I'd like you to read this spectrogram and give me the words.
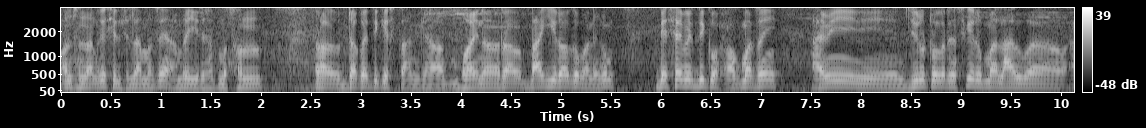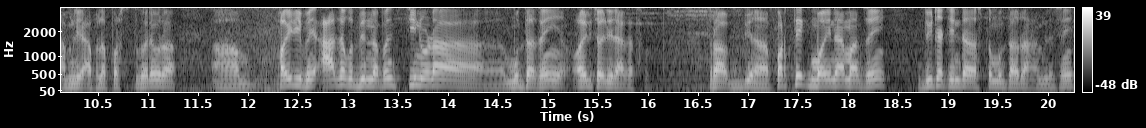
अनुसन्धानकै सिलसिलामा चाहिँ हाम्रो हिरासतमा छन्। र डकैती केस त हामी भएन र बाँकी रहेको भनेको वेश्यावृत्तिको हकमा चाहिँ हामी जिरो टोलरेन्सकै रूपमा लागु हामीले आफूलाई प्रस्तुत गऱ्यौँ र अहिले पनि आजको दिनमा पनि तिनवटा मुद्दा चाहिँ अहिले चलिरहेका छन्। र प्रत्येक महिनामा चाहिँ दुईवटा तिनवटा जस्तो मुद्दाहरू हामीले चाहिँ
